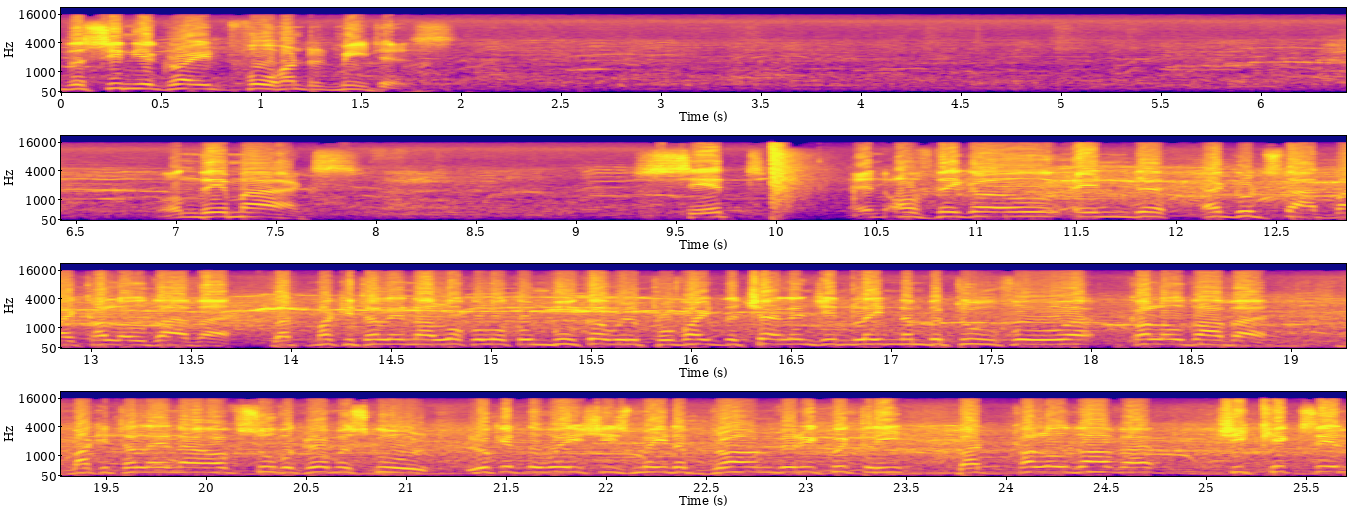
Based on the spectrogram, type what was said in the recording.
the senior grade 400 meters. On their marks. Set. And off they go, and uh, a good start by Kaloucava. But Makitalena Loko Loko will provide the challenge in lane number two for uh, Kaloucava. Makitalena of Suva Grammar School. Look at the way she's made up ground very quickly. But Kaloucava, she kicks in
